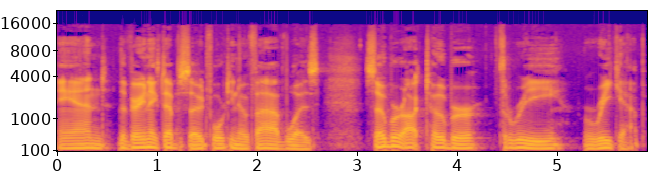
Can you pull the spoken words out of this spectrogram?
And the very next episode, 1405, was Sober October 3 recap.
